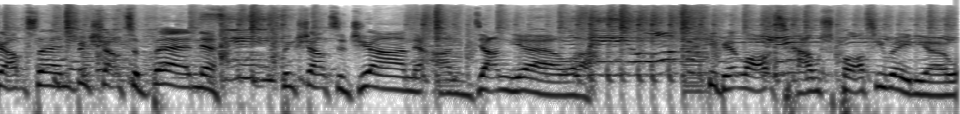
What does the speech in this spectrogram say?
Shouts then. Big shout to Ben. Big shout to Jan and Danielle. Keep it locked. House Party Radio.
